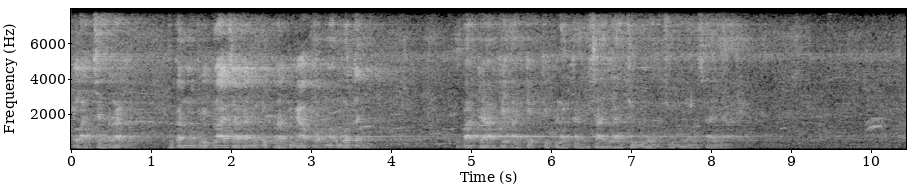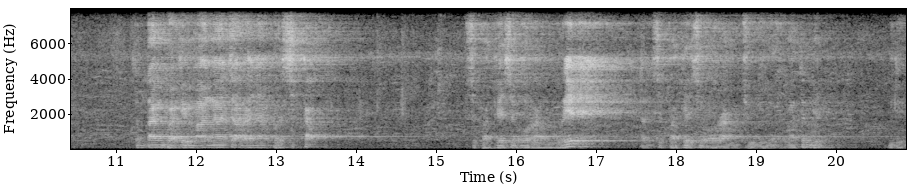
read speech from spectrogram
pelajaran. Bukan memberi pelajaran itu berarti ngapok nomboten kepada adik-adik di belakang saya junior-junior saya. Tentang bagaimana caranya bersikap sebagai seorang murid dan sebagai seorang junior. Nggih nggih.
